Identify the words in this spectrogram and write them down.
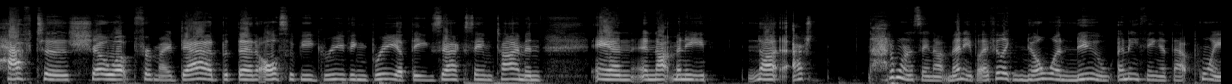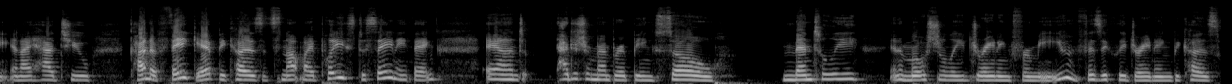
have to show up for my dad but then also be grieving Brie at the exact same time and and and not many not actually I don't want to say not many, but I feel like no one knew anything at that point, and I had to kind of fake it because it's not my place to say anything. And I just remember it being so mentally and emotionally draining for me, even physically draining, because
